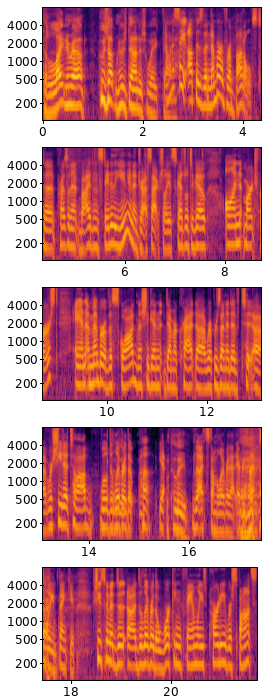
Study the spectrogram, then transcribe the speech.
the lightning round. Who's up and who's down this week? Donna? I'm going to say up is the number of rebuttals to President Biden's State of the Union address, actually. It's scheduled to go on March 1st. And a member of the squad, Michigan Democrat uh, Representative T- uh, Rashida Tlaib, will deliver the. Huh, yeah. Tlaib. I stumble over that every time. Tlaib, thank you. She's going to de- uh, deliver the Working Families Party response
